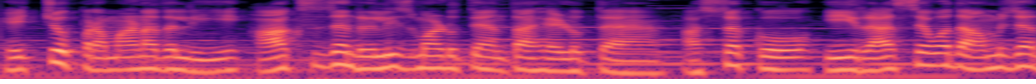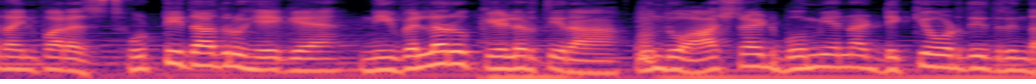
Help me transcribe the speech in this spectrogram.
ಹೆಚ್ಚು ಪ್ರಮಾಣದಲ್ಲಿ ಆಕ್ಸಿಜನ್ ರಿಲೀಸ್ ಮಾಡುತ್ತೆ ಅಂತ ಹೇಳುತ್ತೆ. ಅಷ್ಟಕ್ಕೂ ಈ ರಹಸ್ಯವಾದ ಅಮೆಜಾನ್ ರೈನ್ ಫಾರೆಸ್ಟ್ ಹುಟ್ಟಿದಾದ್ರೂ ಹೇಗೆ ನೀವೆಲ್ಲರೂ ಕೇಳಿರ್ತೀರಾ? ಒಂದು ಆಸ್ಟ್ರಾಯ್ಡ್ ಭೂಮಿಯನ್ನ ಡಿಕ್ಕಿ ಹೊಡೆದಿದ್ರಿಂದ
